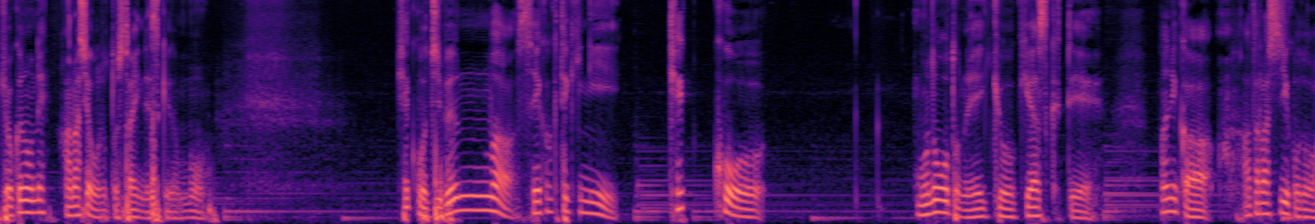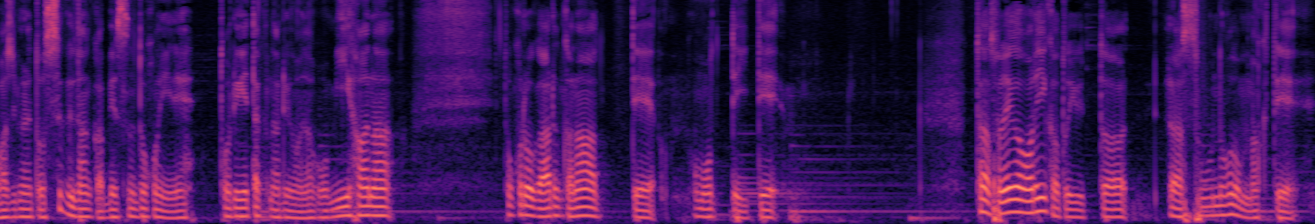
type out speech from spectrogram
曲のね、話をちょっとしたいんですけども、結構自分は性格的に結構物事の影響を受けやすくて、何か新しいことを始めるとすぐなんか別のとこにね、取り入れたくなるようなこうミーハーなところがあるかなって思っていて、ただそれが悪いかと言ったらそんなこともなくて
